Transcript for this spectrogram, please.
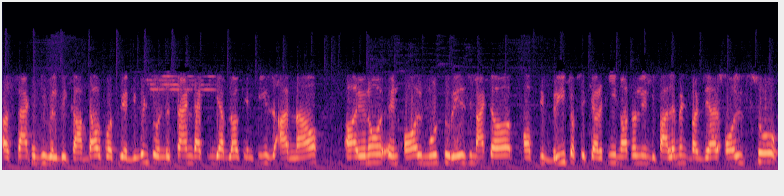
a strategy will be carved out. What we are given to understand that India bloc MPs are now, uh, you know, in all mood to raise the matter of the breach of security, not only in the parliament, but they are also,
